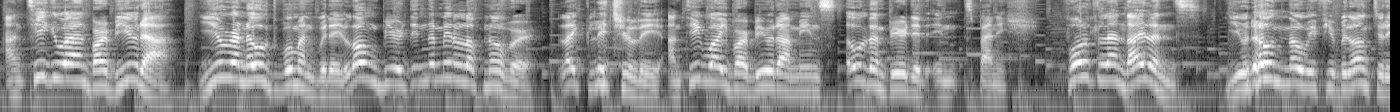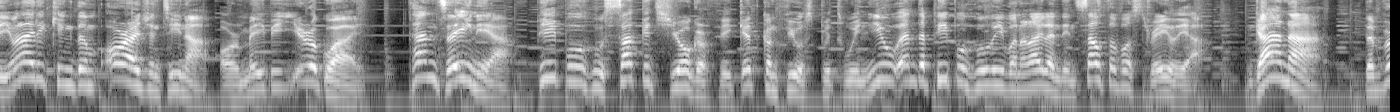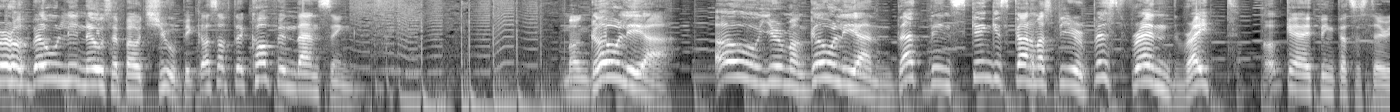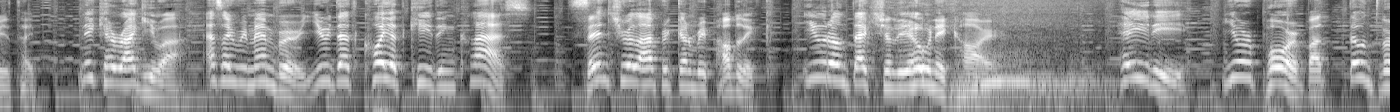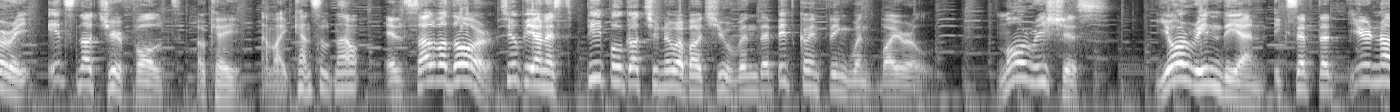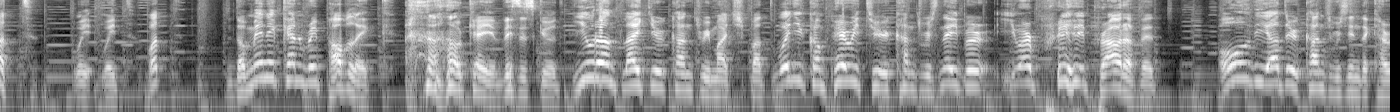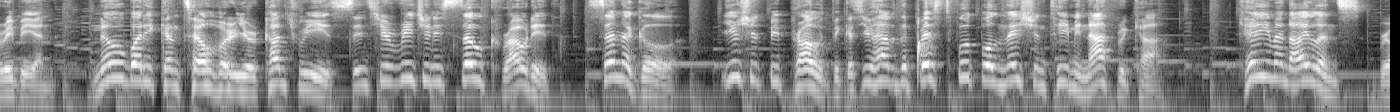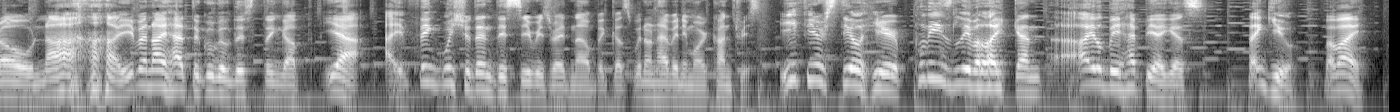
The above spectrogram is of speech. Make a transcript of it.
Antigua and Barbuda. You're an old woman with a long beard in the middle of nowhere. Like literally, Antigua y Barbuda means old and bearded in Spanish. Falkland Islands. You don't know if you belong to the United Kingdom or Argentina, or maybe Uruguay. Tanzania. People who suck at geography get confused between you and the people who live on an island in south of Australia. Ghana. The world only knows about you because of the coffin dancing. Mongolia. Oh, you're Mongolian. That means Genghis Khan must be your best friend, right? Okay, I think that's a stereotype. Nicaragua. As I remember, you're that quiet kid in class. Central African Republic. You don't actually own a car. Haiti. You're poor, but don't worry, it's not your fault. Okay, am I cancelled now? El Salvador. To be honest, people got to know about you when the Bitcoin thing went viral. Mauritius. You're Indian, except that you're not. Wait, wait, what? Dominican Republic. okay, this is good. You don't like your country much, but when you compare it to your country's neighbor, you are pretty proud of it. All the other countries in the Caribbean. Nobody can tell where your country is, since your region is so crowded. Senegal. You should be proud because you have the best football nation team in Africa. Cayman Islands. Bro, nah, even I had to google this thing up. Yeah, I think we should end this series right now because we don't have any more countries. If you're still here, please leave a like and I'll be happy I guess. Thank you, bye bye.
